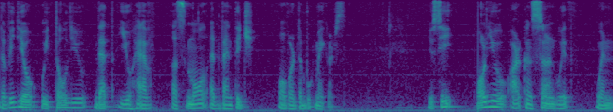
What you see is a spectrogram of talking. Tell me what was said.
the video we told you that you have a small advantage over the bookmakers. You see, all you are concerned with when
